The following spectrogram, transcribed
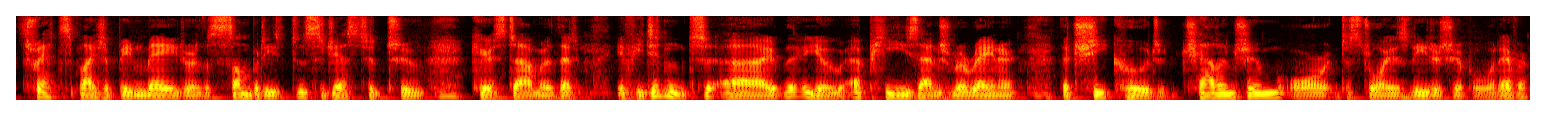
threats might have been made or that somebody suggested to Keir Starmer that if he didn't uh, you know, appease Angela Rayner, that she could challenge him or destroy his leadership or whatever.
